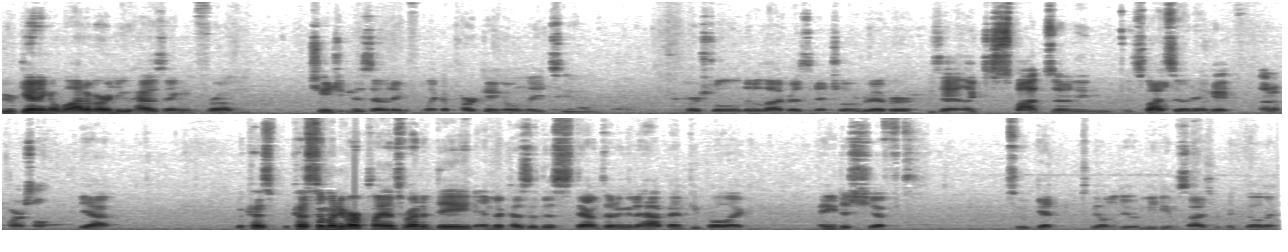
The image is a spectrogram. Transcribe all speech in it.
We were getting a lot of our new housing from changing the zoning from like a parking only to commercial that allowed residential or whatever. Is that like spot zoning? Spot zoning. Okay, on a parcel. Yeah, because because so many of our plans were out of date, and because of this downzoning that happened, people like, I need to shift to get to be able to do a medium sized or big building.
